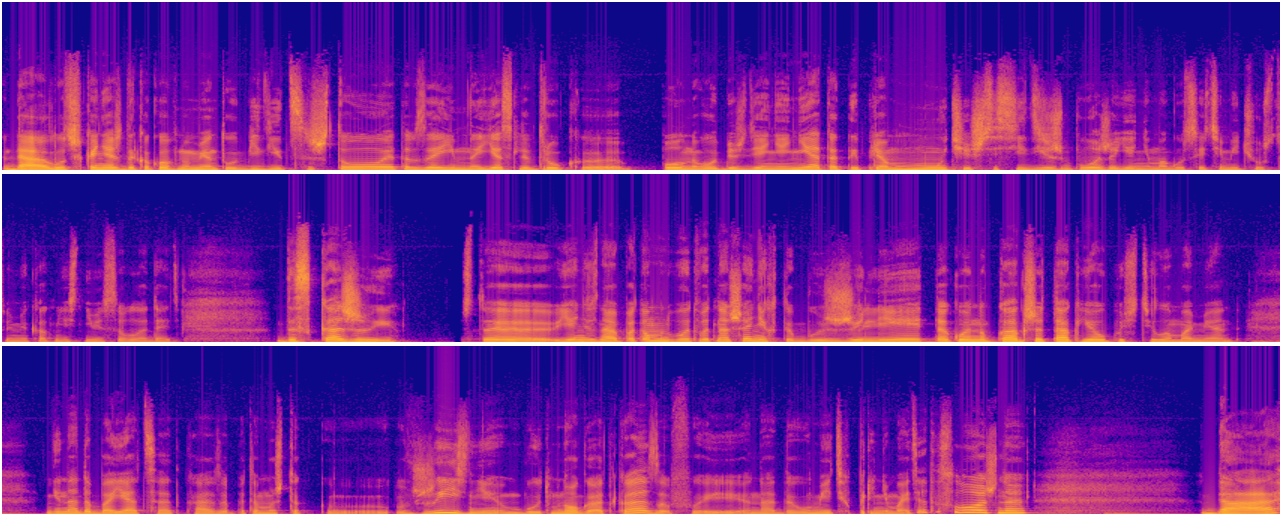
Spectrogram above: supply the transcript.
да, лучше, конечно, до какого-то момента убедиться, что это взаимно. Если вдруг э, полного убеждения нет, а ты прям мучаешься, сидишь, боже, я не могу с этими чувствами, как мне с ними совладать? Да скажи. Просто, я не знаю, потом он будет в отношениях, ты будешь жалеть такой, ну как же так, я упустила момент. Не надо бояться отказа, потому что э, в жизни будет много отказов, и надо уметь их принимать. Это сложно, да,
